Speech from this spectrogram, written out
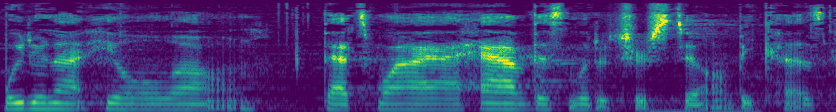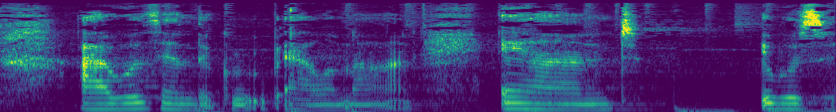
We do not heal alone. That's why I have this literature still because I was in the group Al Anon and it was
